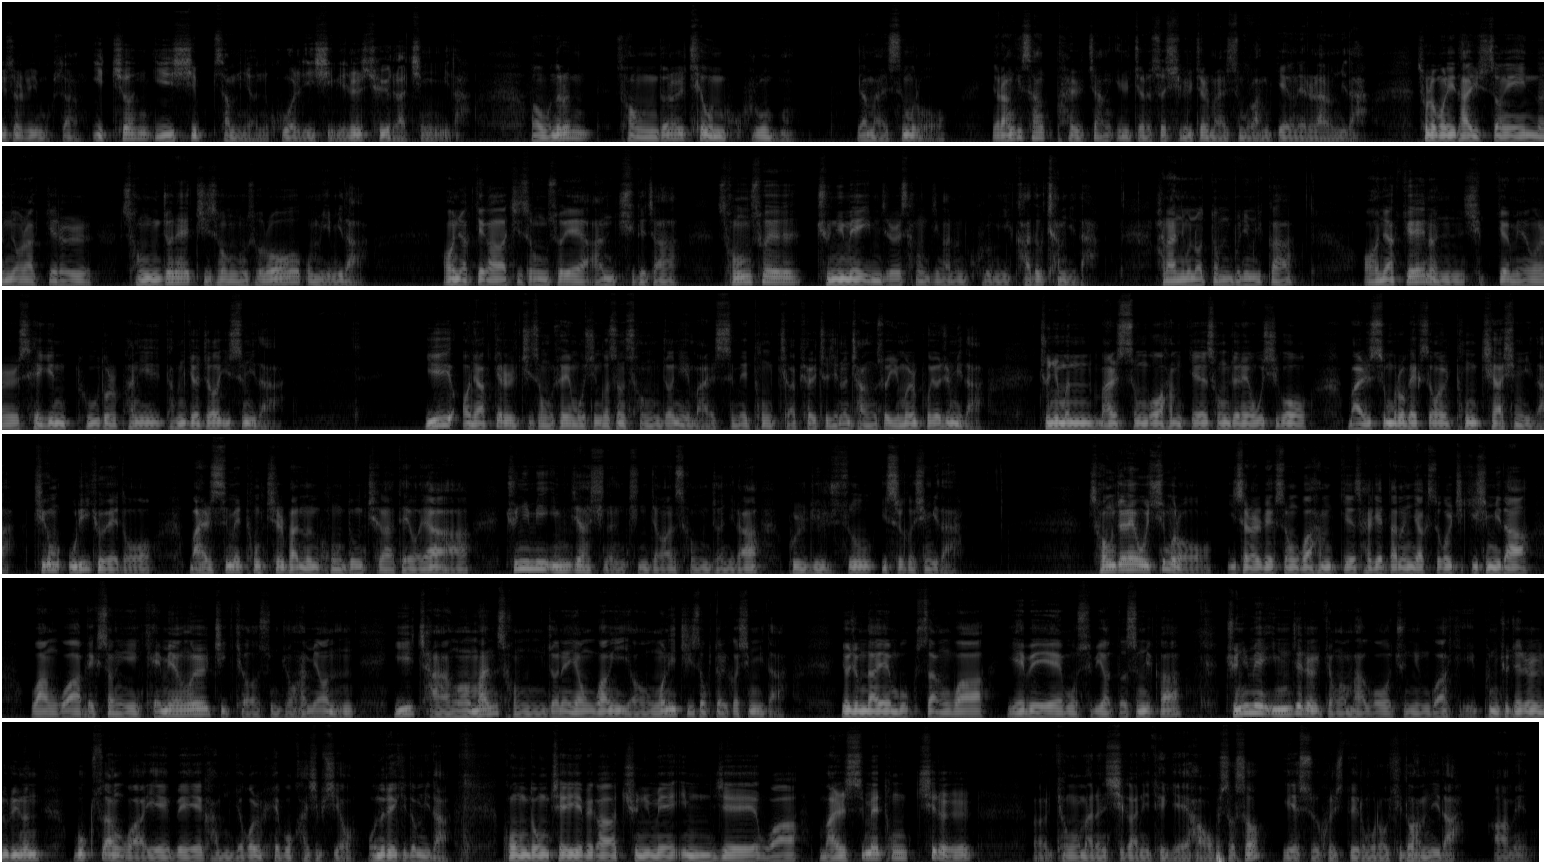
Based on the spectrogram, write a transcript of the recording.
이설비 묵상 2023년 9월 20일 수요일 아침입니다. 어, 오늘은 성전을 채운 구름이란 말씀으로 열왕기상 8장 1절에서 11절 말씀으로 함께 은혜를 나눕니다. 솔로몬이 다윗성에 있는 언약궤를 성전의 지성소로 옮깁니다. 언약궤가 지성소에 안취되자 성소에 주님의 임재를 상징하는 구름이 가득 찹니다. 하나님은 어떤 분입니까? 언약궤에는 십계명을 새긴 두 돌판이 담겨져 있습니다. 이 언약궤를 지성소에 모신 것은 성전이 말씀의 통치가 펼쳐지는 장소임을 보여줍니다. 주님은 말씀과 함께 성전에 오시고 말씀으로 백성을 통치하십니다. 지금 우리 교회도 말씀의 통치를 받는 공동체가 되어야 주님이 임재하시는 진정한 성전이라 불릴 수 있을 것입니다. 성전에 오심으로 이스라엘 백성과 함께 살겠다는 약속을 지키십니다. 왕과 백성이 계명을 지켜 순종하면 이 장엄한 성전의 영광이 영원히 지속될 것입니다. 요즘 나의 묵상과 예배의 모습이 어떻습니까? 주님의 임재를 경험하고 주님과 깊은 교제를 누리는 묵상과 예배의 감격을 회복하십시오. 오늘의 기도입니다. 공동체 예배가 주님의 임재와 말씀의 통치를 어, 경험하는 시간이 되게 하옵소서 예수 그리스도 이름으로 기도합니다. 아멘.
